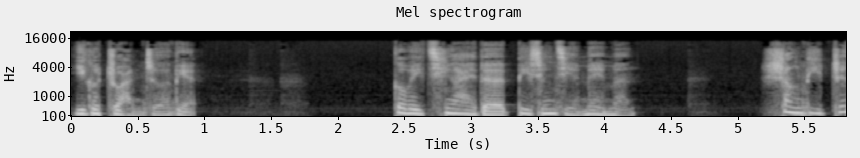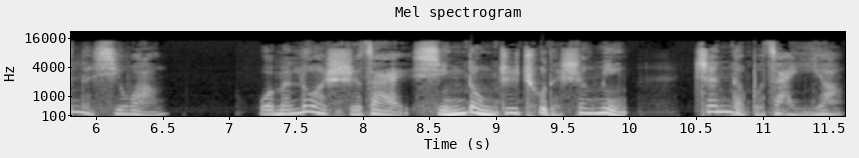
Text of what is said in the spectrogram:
一个转折点。各位亲爱的弟兄姐妹们，上帝真的希望。我们落实在行动之处的生命，真的不再一样。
